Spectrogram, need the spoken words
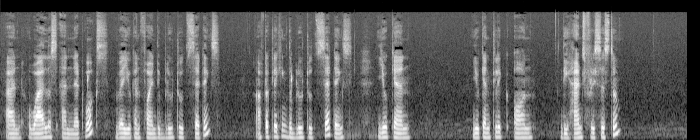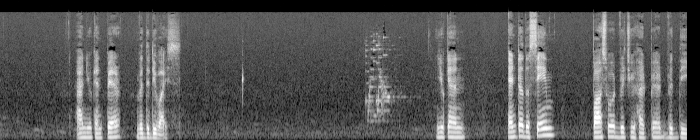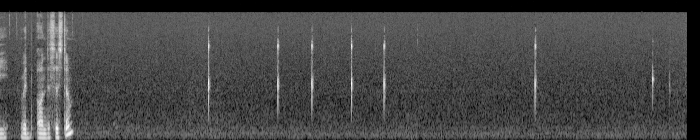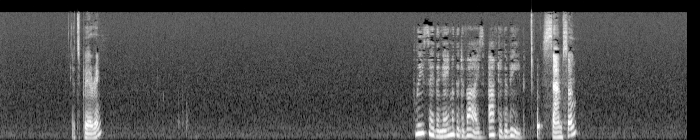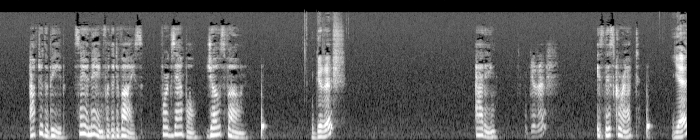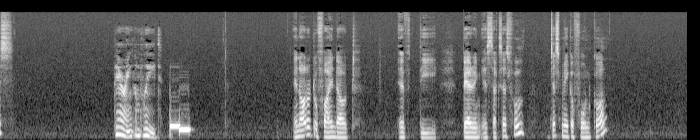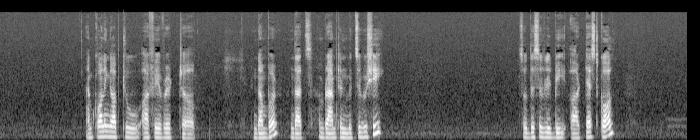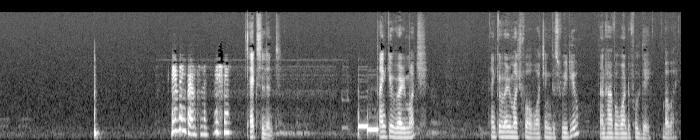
and wireless and networks where you can find the Bluetooth settings. After clicking the Bluetooth settings, you can you can click on the hands-free system and you can pair with the device. you can enter the same password which you had paired with the with on the system it's pairing Please say the name of the device after the beep. samsung After the beep, say a name for the device. For example, Joe's phone. girish Adding, girish is this correct? yes Pairing complete. In order to find out if the pairing is successful just make a phone call. I'm calling up to our favorite uh, number that's Brampton Mitsubishi. So this will be our test call. Good evening, Brampton Mitsubishi. excellent thank you very much. Thank you very much for watching this video and have a wonderful day. Bye bye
